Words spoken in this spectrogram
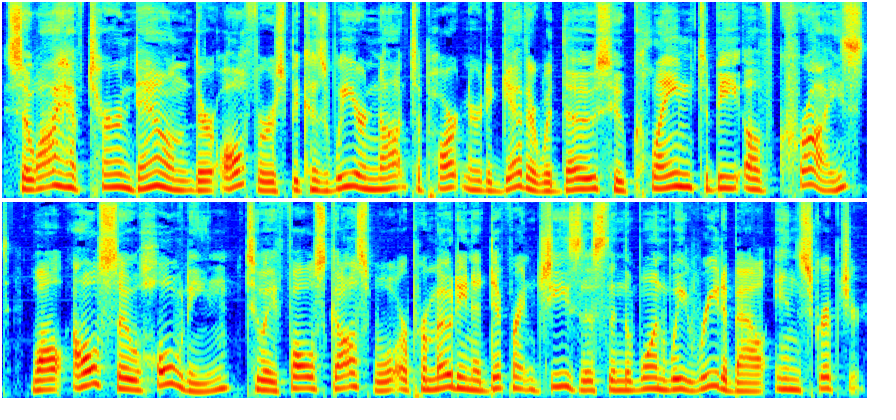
So I have turned down their offers because we are not to partner together with those who claim to be of Christ while also holding to a false gospel or promoting a different Jesus than the one we read about in Scripture.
